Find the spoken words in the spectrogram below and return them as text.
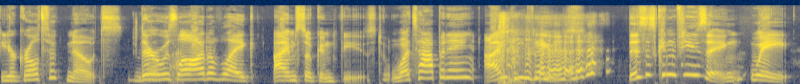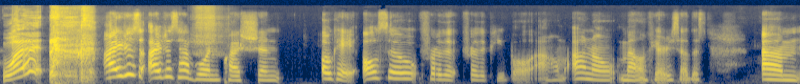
your girl took notes. There was a lot of like, I'm so confused. What's happening? I'm confused. this is confusing. Wait, what? I just, I just have one question. Okay. Also, for the for the people at home, I don't know, Mel, if you already said this. Um,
